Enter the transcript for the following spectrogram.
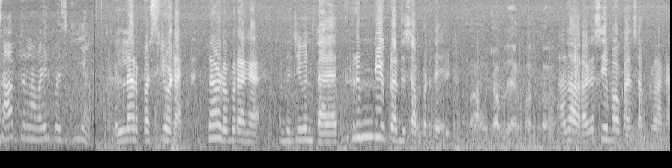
சாப்பிடலாம் வயிறு பசிக்கியான் எல்லாரும் பசியோட. சாப்பிட போகிறாங்க அந்த ஜீவன் த திரும்பி உட்காந்து சாப்பிடுது சாப்பிட அதான் ரகசியமாக உட்காந்து சாப்பிட்றாங்க.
